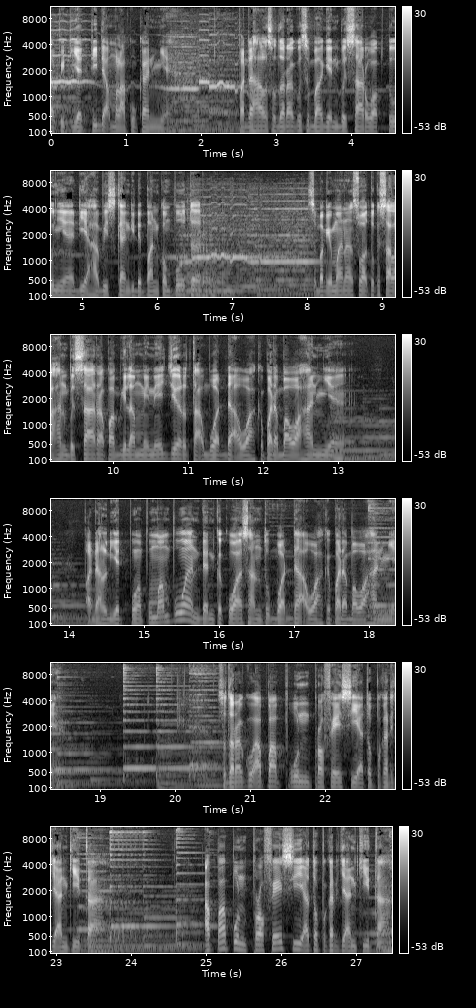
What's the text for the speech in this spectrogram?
tapi dia tidak melakukannya. Padahal saudaraku sebagian besar waktunya dia habiskan di depan komputer. Sebagaimana suatu kesalahan besar apabila manajer tak buat dakwah kepada bawahannya. Padahal dia punya kemampuan dan kekuasaan untuk buat dakwah kepada bawahannya. Saudaraku, apa pun profesi atau pekerjaan kita, apa pun profesi atau pekerjaan kita,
